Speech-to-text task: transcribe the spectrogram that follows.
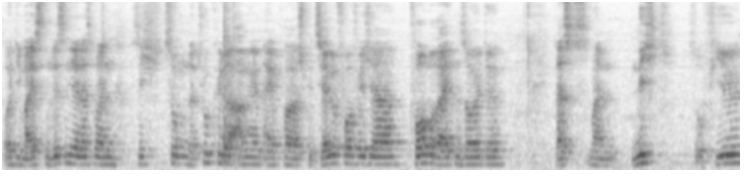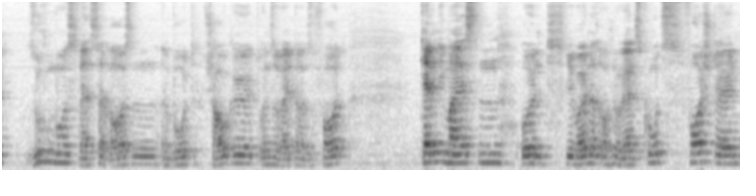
Und die meisten wissen ja, dass man sich zum Naturköderangeln ein paar spezielle Vorfächer vorbereiten sollte, dass man nicht so viel suchen muss, wenn es da draußen im Boot schaukelt und so weiter und so fort. Kennen die meisten und wir wollen das auch nur ganz kurz vorstellen.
